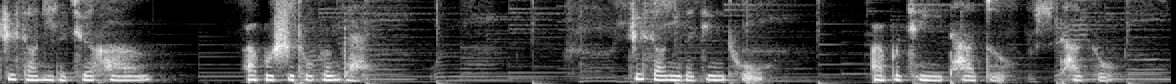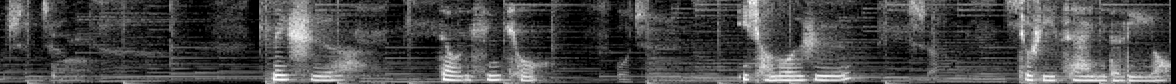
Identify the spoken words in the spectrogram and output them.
知晓你的缺憾，而不试图更改；知晓你的净土，而不轻易踏足。踏足。那时，在我的星球，一场落日。就是一次爱你的理由。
